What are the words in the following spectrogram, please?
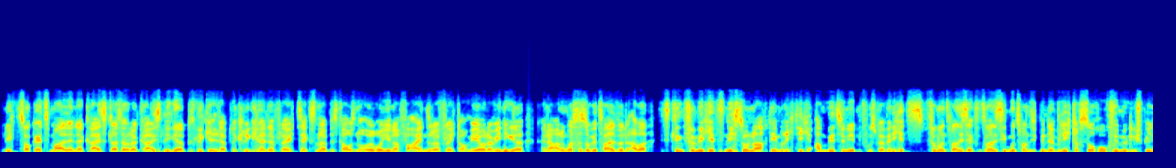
ich zocke jetzt mal in der Kreisklasse oder Kreisliga ein bisschen Geld ab. Dann kriege ich halt dann vielleicht 600 bis 1000 Euro, je nach Verein oder vielleicht auch mehr oder weniger. Keine Ahnung, was da so gezahlt wird. Aber es klingt für mich jetzt nicht so nach dem richtig ambitionierten Fußball. Wenn ich jetzt 25, 26, 27 bin, dann will ich doch so hoch wie möglich spielen.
